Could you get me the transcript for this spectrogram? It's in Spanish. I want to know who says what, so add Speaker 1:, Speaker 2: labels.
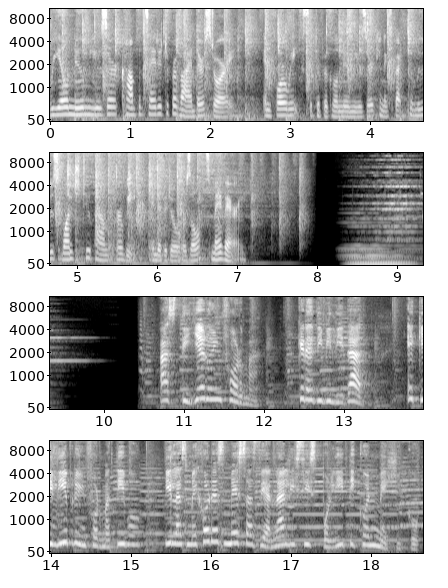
Speaker 1: Real Noom user compensated to provide their story. In four weeks, the typical Noom user can expect to lose one to two pounds per week. Individual results may vary.
Speaker 2: Astillero Informa, credibilidad, equilibrio informativo y las mejores mesas de análisis político en México.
